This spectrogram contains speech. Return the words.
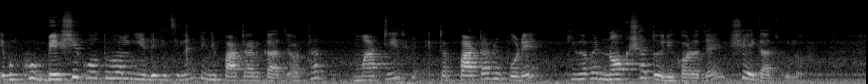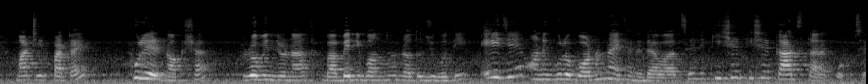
এবং খুব বেশি কৌতূহল নিয়ে দেখেছিলেন তিনি পাটার কাজ, অর্থাৎ মাটির একটা পাটার উপরে কীভাবে নকশা তৈরি করা যায় সেই কাজগুলো। মাটির পাটায় ফুলের নকশা, রবীন্দ্রনাথ বা বেনিবন্ধনরত যুবতী, এই যে অনেকগুলো বর্ণনা এখানে দেওয়া আছে যে কিসের কিসের কাজ তারা করছে।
